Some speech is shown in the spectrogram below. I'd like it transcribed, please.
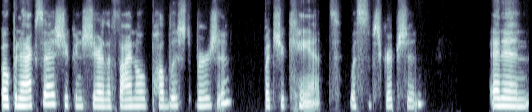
open access, you can share the final published version, but you can't with subscription. And in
